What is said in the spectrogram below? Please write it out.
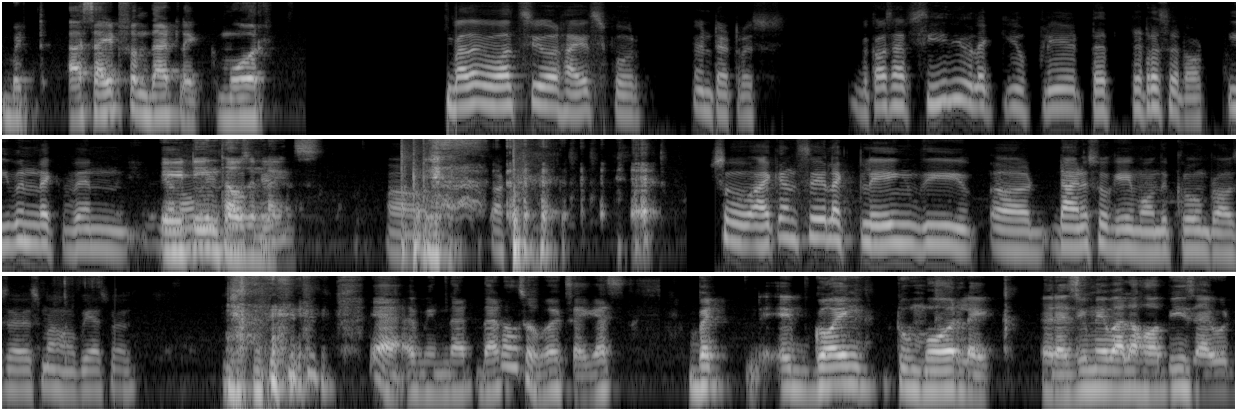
But aside from that, like more by the way what's your highest score in tetris because I've seen you like you play Tetris a lot. Even like when eighteen thousand lines. Uh, so I can say like playing the uh, dinosaur game on the Chrome browser is my hobby as well. yeah, I mean that that also works, I guess. But eh, going to more like resume wala hobbies, I would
